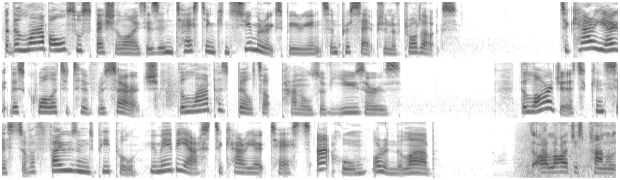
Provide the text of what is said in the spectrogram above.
but the lab also specialises in testing consumer experience and perception of products. To carry out this qualitative research, the lab has built up panels of users. The largest consists of a thousand people who may be asked to carry out tests at home or in the lab. Our largest panel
